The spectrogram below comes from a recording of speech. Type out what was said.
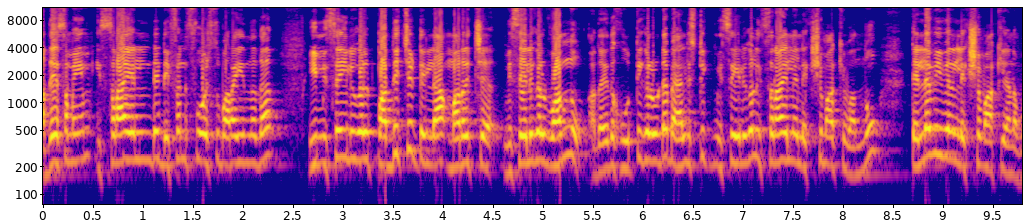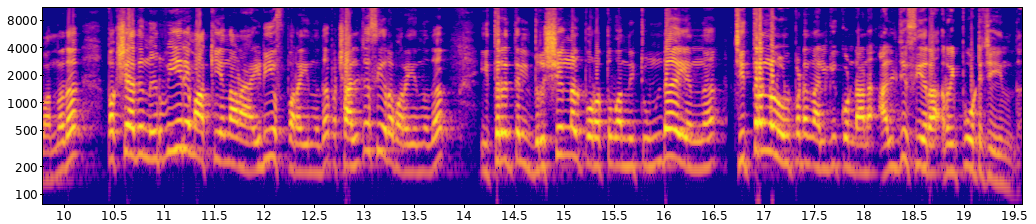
അതേസമയം ഇസ്രായേലിന്റെ ഡിഫൻസ് ഫോഴ്സ് പറയുന്നത് ഈ മിസൈലുകൾ പതിച്ചിട്ടില്ല മറിച്ച് മിസൈലുകൾ വന്നു. അതായത് ഹൂത്തികളുടെ ബാലിസ്റ്റിക് മിസൈലുകൾ ഇസ്രായേലിനെ ലക്ഷ്യമാക്കി വന്നു ടെലവീവിനെ ലക്ഷ്യമാക്കിയാണ് വന്നത്. പക്ഷേ അത് നിർവീര്യമാക്കി എന്നാണ് ഐ ഡി എഫ് പറയുന്നത്. പക്ഷെ അൽ ജസീറ പറയുന്നത് ഇത്തരത്തിൽ ദൃശ്യങ്ങൾ പുറത്തു വന്നിട്ടുണ്ട് എന്ന് ചിത്രങ്ങൾ ഉൾപ്പെടെ നൽകിക്കൊണ്ടാണ് അൽ ജസീറ റിപ്പോർട്ട് ചെയ്യുന്നത്.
